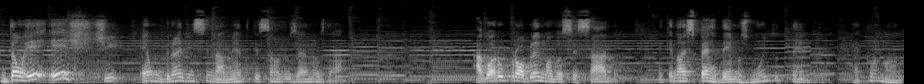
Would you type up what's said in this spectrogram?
Então, este é um grande ensinamento que São José nos dá. Agora, o problema, você sabe, é que nós perdemos muito tempo reclamando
